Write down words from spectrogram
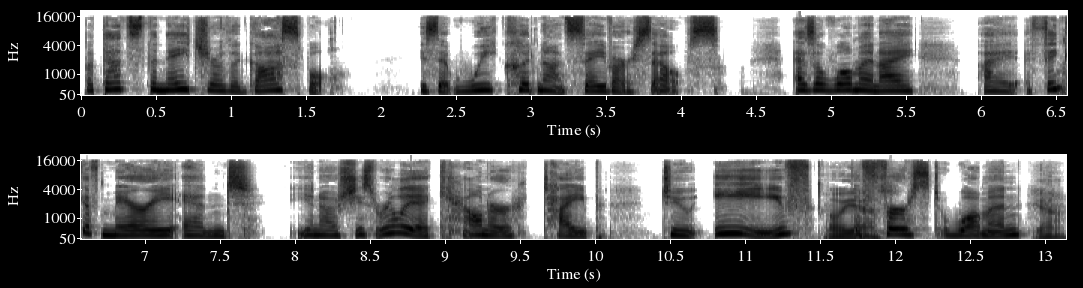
But that's the nature of the gospel, is that we could not save ourselves. As a woman, I I think of Mary and you know, she's really a counter type to Eve, oh, yes. the first woman. Yeah.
